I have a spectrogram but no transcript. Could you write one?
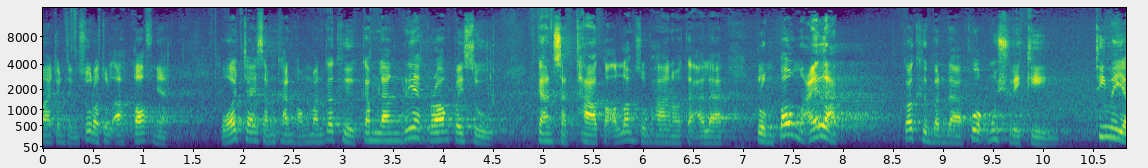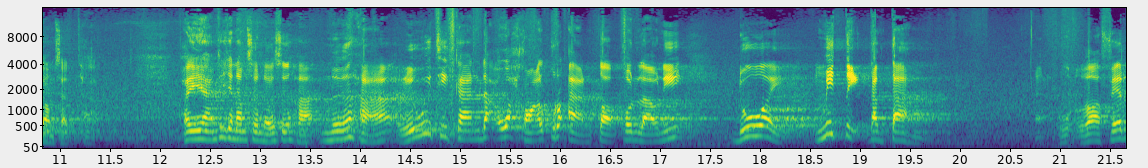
มาจนถึงสุรตุลอากอฟเนี่ยหัวใจสำคัญของมันก็คือกำลังเรียกร้องไปสู่การศรัทธาต่ออัลลอฮ์สุบฮานาอัลตะอาลกลุ่มเป้าหมายหลักก็คือบรรดาพวกมุชริกีนที่ไม่ยอมศรัทธา พยายามที่จะนำเสนอเสื้อหาเนื้อหาหรือวิธีการด่าวะของอัลกุรอานต่อคนเหล่านี้ ด้วยมิติต่างๆกอเฟร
